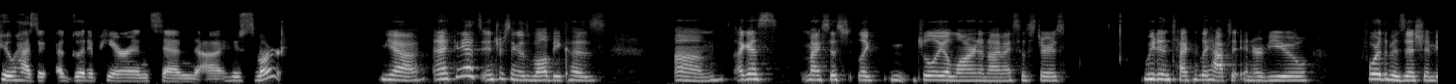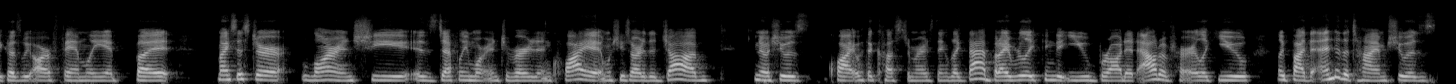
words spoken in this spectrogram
who has a, a good appearance and uh, who's smart Yeah, and I think that's interesting as well because, um, I guess my sister, like Julia, Lauren, and I, my sisters, we didn't technically have to interview for the position because we are family. But my sister Lauren, she is definitely more introverted and quiet. And when she started the job, you know, she was quiet with the customers, things like that. But I really think that you brought it out of her. Like you, like by the end of the time, she was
